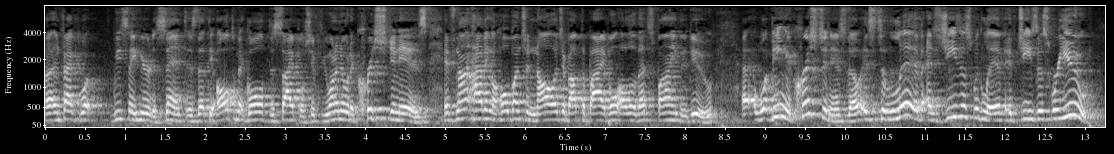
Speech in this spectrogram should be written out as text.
Uh, in fact, what we say here at Ascent is that the ultimate goal of discipleship, if you want to know what a Christian is, it's not having a whole bunch of knowledge about the Bible, although that's fine to do. Uh, what being a Christian is, though, is to live as Jesus would live if Jesus were you.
